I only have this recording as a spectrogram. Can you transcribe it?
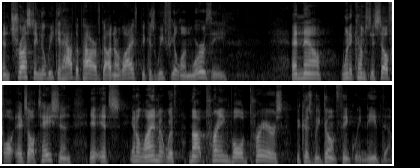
and trusting that we could have the power of God in our life because we feel unworthy. And now, when it comes to self exaltation, it's in alignment with not praying bold prayers because we don't think we need them.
